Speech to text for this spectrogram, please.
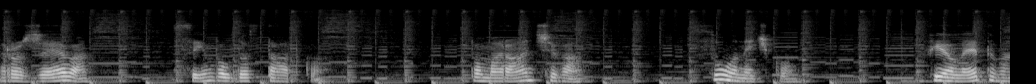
Рожева символ достатку. Помаранчева сонечко. Фіолетова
